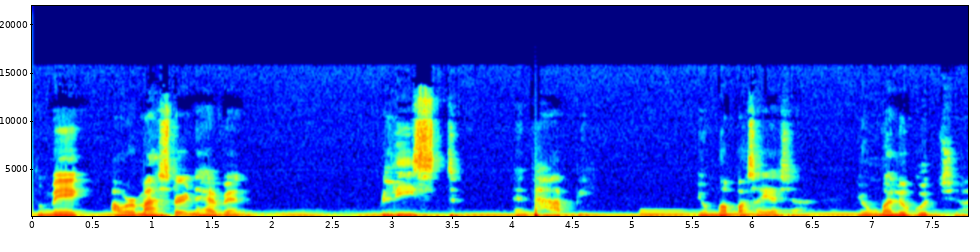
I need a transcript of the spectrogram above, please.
to make our Master in heaven pleased and happy. Yung mampasaya siya. Yung malugod siya.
